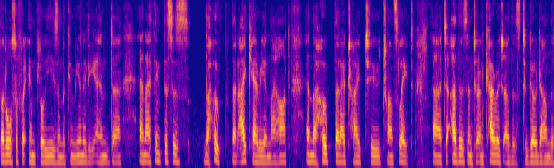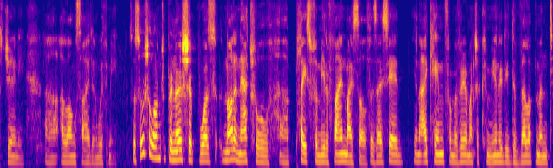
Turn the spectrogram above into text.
but also for employees and the community. And, uh, and I think this is the hope that I carry in my heart and the hope that I try to translate uh, to others and to encourage others to go down this journey uh, alongside and with me. So, social entrepreneurship was not a natural uh, place for me to find myself. As I said, you know, I came from a very much a community development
